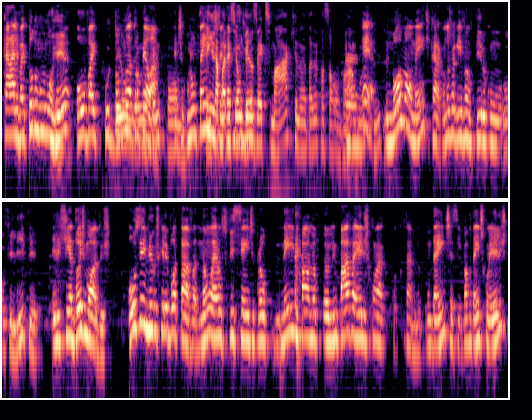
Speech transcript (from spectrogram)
caralho, vai todo mundo morrer ou vai Fudeu, todo mundo atropelar. É tipo, não tem, tem isso. Tem que aparecer tá um Deus Ex Machina pra, pra salvar é. é normalmente, cara, quando eu joguei Vampiro com o Felipe, ele tinha dois modos ou os inimigos que ele botava não eram suficientes para eu nem limpar meu, eu limpava eles com a sabe, com dente, assim, limpava o dente com eles,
